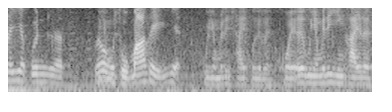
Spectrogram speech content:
เลยเหี้ยปืนเพื่อกูถูกมาสิไอ้เหี้ย กูยังไม่ได้ใช้ปืนเลยโวยเอ้ย กูยังไม่ได้ยิงใครเลย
